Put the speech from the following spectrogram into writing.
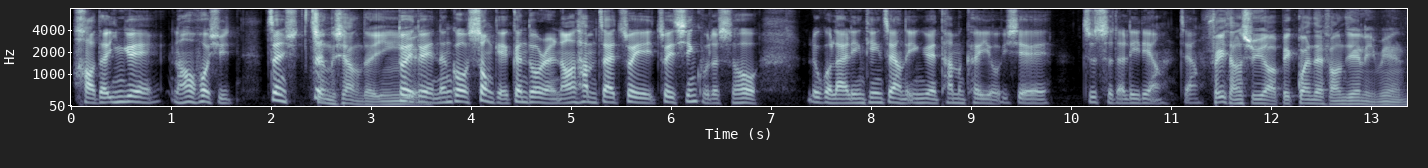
好的音乐，然后或许正正正向的音乐，对对，能够送给更多人，然后他们在最最辛苦的时候，如果来聆听这样的音乐，他们可以有一些支持的力量。这样，非常需要被关在房间里面。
